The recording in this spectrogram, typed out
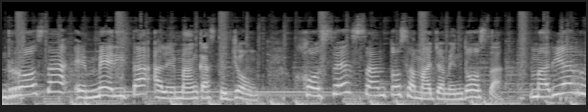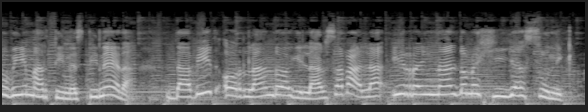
Rosa Emérita Alemán Castellón, José Santos Amaya Mendoza, María Rubí Martínez Pineda, David Orlando Aguilar Zavala y Reinaldo Mejía Zúñiga.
